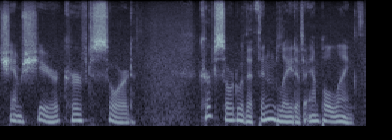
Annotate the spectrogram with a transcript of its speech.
Shamshir curved sword. Curved sword with a thin blade of ample length.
